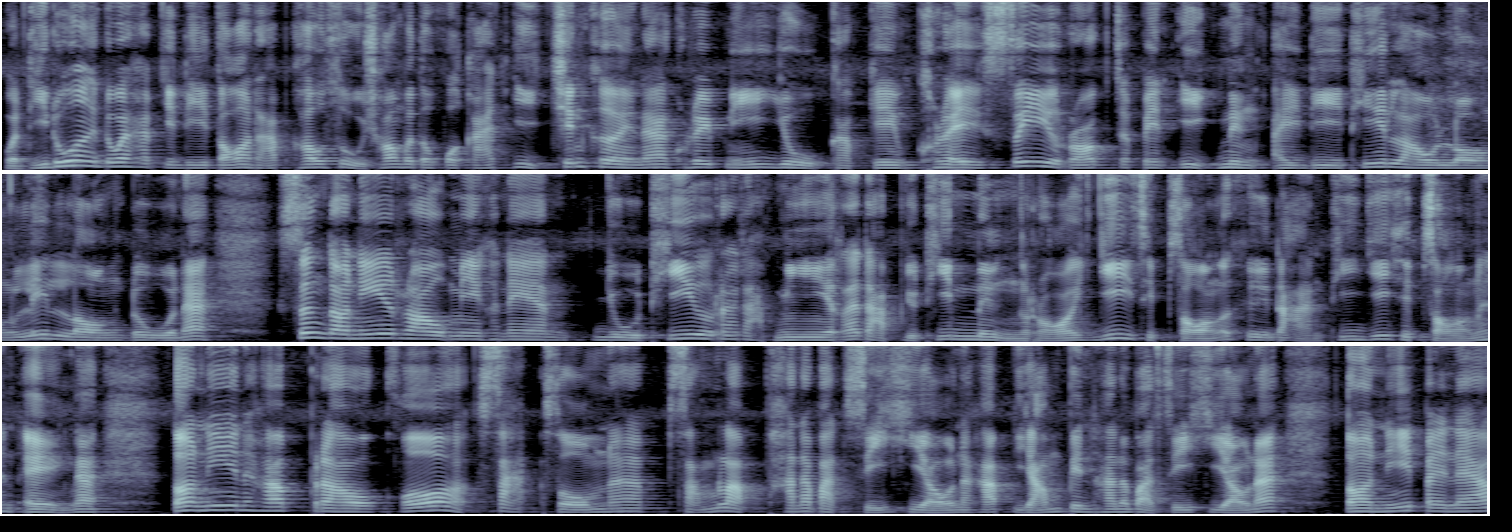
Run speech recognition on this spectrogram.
สวัสดีด้วยด้วยครับยินดีต้อนรับเข้าสู่ช่องประตูโฟกัสอีกเช่นเคยนะคลิปนี้อยู่กับเกม Crazy Rock จะเป็นอีกหนึ่ง ID ที่เราลองเล่นลองดูนะ ซึ่งตอนนี้เรามีคะแนนอยู่ที่ระดับมีระดับอยู่ที่ 122 ก็คือด่านที่ 22 นั่นเองนะตอนนี้นะครับเราก็สะสมนะครับสำหรับธนบัตรสีเขียวนะครับ ย้ำเป็นธนบัตรสีเขียวนะ ตอนนี้ไปแล้ว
